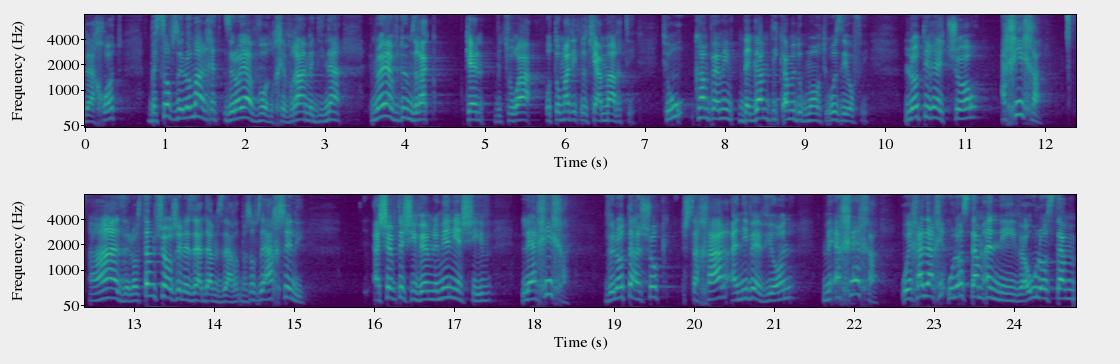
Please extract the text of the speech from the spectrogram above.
ואחות, בסוף זה לא מערכת, זה לא יעבוד, חברה, מדינה, הם לא יעבדו אם זה רק, כן, בצורה אוטומטית, כי אמרתי. תראו כמה פעמים, דגמתי כמה דוגמאות, תראו איזה יופי. לא תראה את שור אחיך. אה, זה לא סתם שור של איזה אדם זר, בסוף זה אח שלי. השב תשיבם, למי אני אשיב? לאחיך. ולא תעשוק שכר, עני ואביון, מאחיך. הוא אחד האחים, הוא לא סתם עני, והוא לא סתם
